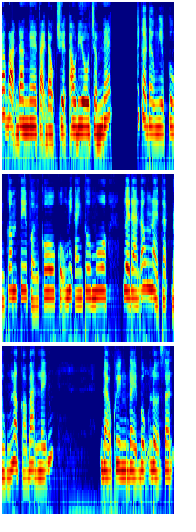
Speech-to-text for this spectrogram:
Các bạn đang nghe tại đọc truyện audio.net Cả đồng nghiệp cùng công ty với cô cũng bị anh thu mua, người đàn ông này thật đúng là có bản lĩnh. Đạo Quỳnh đầy bụng lửa giận,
